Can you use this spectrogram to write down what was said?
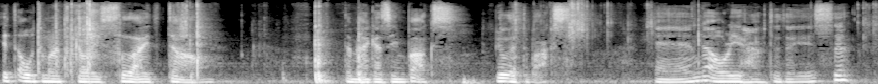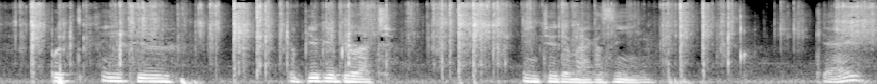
it automatically slides down the magazine box, bullet box. And all you have to do is put into the bullet into the magazine. Okay.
